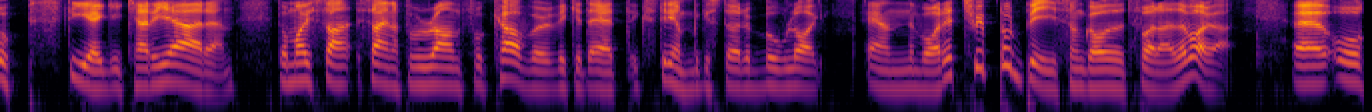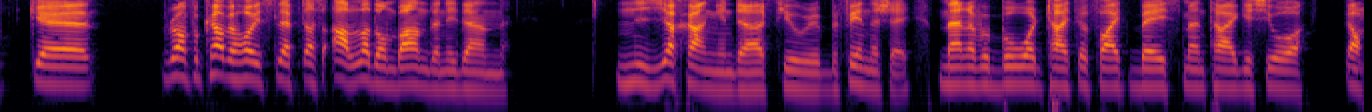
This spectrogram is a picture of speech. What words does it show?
uppsteg i karriären. De har ju si- signat på Run for Cover, vilket är ett extremt mycket större bolag än var det Triple B som gav ut förra, det var det va? Eh, och eh, Run for Cover har ju släppt alltså alla de banden i den nya genren där Fury befinner sig. Man Overboard, Title Fight, Basement, Tiger Shaw. Ja,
